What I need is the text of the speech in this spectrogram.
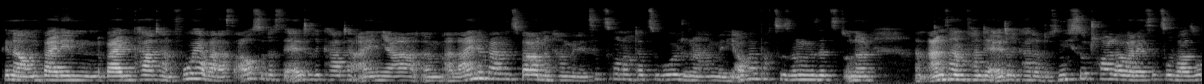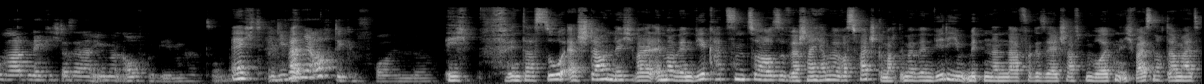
genau, und bei den beiden Katern vorher war das auch so, dass der ältere Kater ein Jahr ähm, alleine bei uns war und dann haben wir den Cicero noch dazu geholt und dann haben wir die auch einfach zusammengesetzt und dann am Anfang fand der ältere Kater das nicht so toll, aber der Cicero war so hartnäckig, dass er dann irgendwann aufgegeben hat. So, ne? Echt? Und die waren ja auch dicke Freunde. Ich finde das so erstaunlich, weil immer wenn wir Katzen zu Hause, wahrscheinlich haben wir was falsch gemacht, immer wenn wir die miteinander vergesellschaften wollten. Ich weiß noch damals,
